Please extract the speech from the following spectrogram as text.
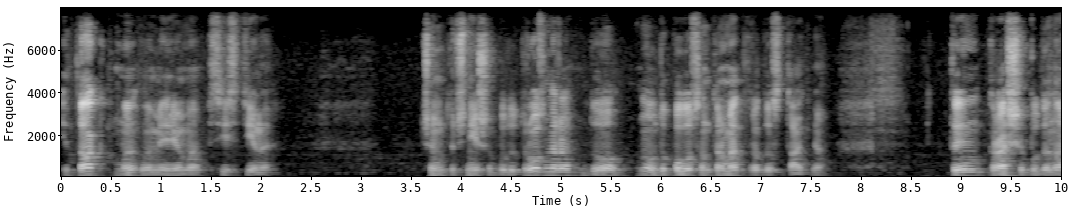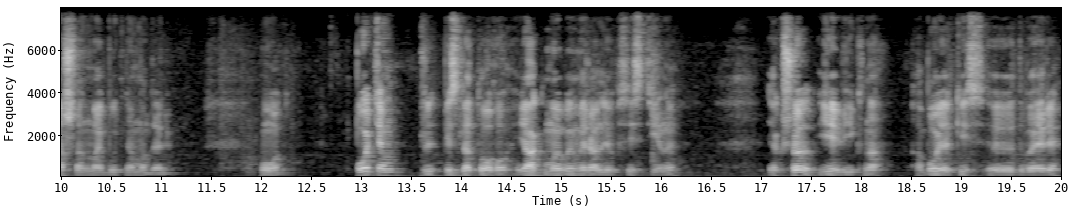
І так ми вимірюємо всі стіни. Чим точніше будуть розміри, до, ну, до полусантиметра достатньо тим краще буде наша майбутня модель. От. Потім, після того, як ми виміряли всі стіни, якщо є вікна або якісь е, двері,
